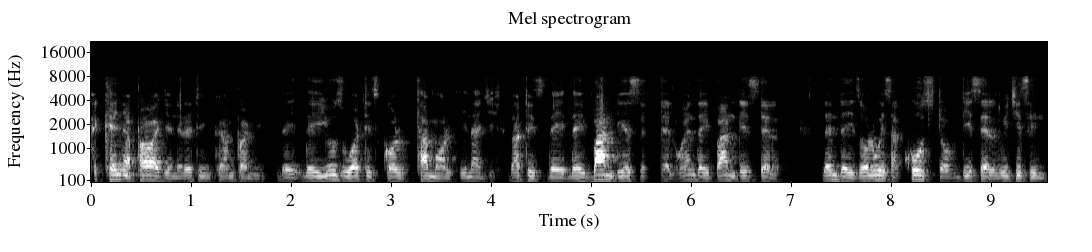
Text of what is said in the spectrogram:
the Kenya Power Generating Company, they, they use what is called thermal energy. That is, they, they burn diesel. When they burn diesel, then there is always a cost of diesel, which is in,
